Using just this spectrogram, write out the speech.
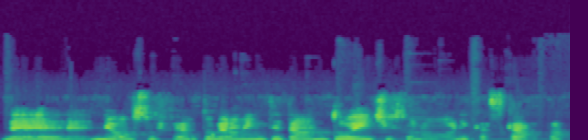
eh, ne ho sofferto veramente tanto e ci sono ricascata.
